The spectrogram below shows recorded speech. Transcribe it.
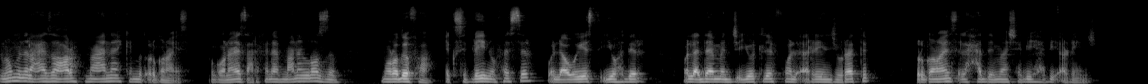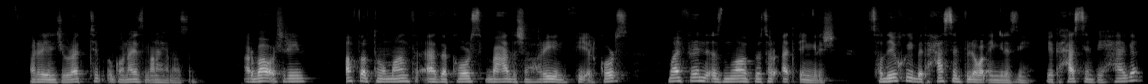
المهم إن أنا عايز أعرف معنى كلمة organize. organize عارفينها بمعنى ينظم. مرادفها explain يفسر ولا waste يهدر ولا damage يتلف ولا arrange يرتب. organize إلى حد ما شبيهة ب arrange. arrange يرتب organize معناها ينظم 24 after two months at the course بعد شهرين في الكورس my friend is not better at English صديقي بيتحسن في اللغة الإنجليزية يتحسن في حاجة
